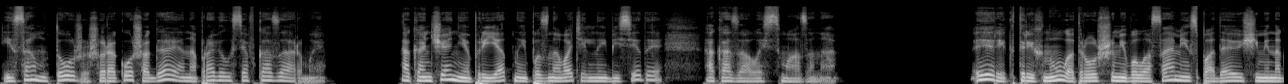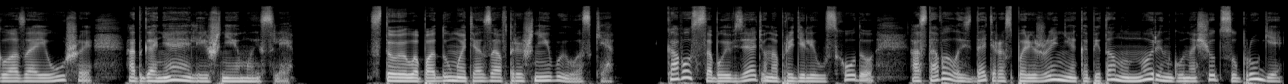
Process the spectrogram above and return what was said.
и сам тоже, широко шагая, направился в казармы. Окончание приятной и познавательной беседы оказалось смазано. Эрик тряхнул отросшими волосами, спадающими на глаза и уши, отгоняя лишние мысли. Стоило подумать о завтрашней вылазке. Кого с собой взять, он определил сходу, оставалось дать распоряжение капитану Норингу насчет супруги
